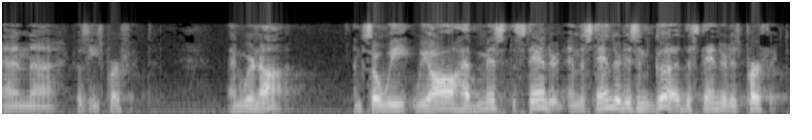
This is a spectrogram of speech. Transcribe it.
and because uh, he's perfect, and we're not. And so we, we all have missed the standard. And the standard isn't good, the standard is perfect.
